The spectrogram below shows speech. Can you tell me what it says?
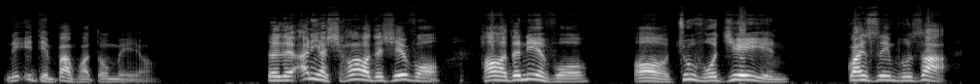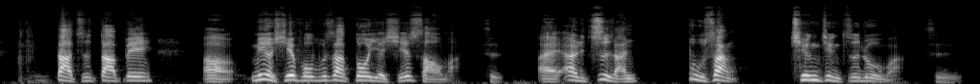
你一点办法都没有，对不对？啊，你要好好的学佛，好好的念佛，哦，诸佛接引，观世音菩萨大慈大悲，啊、哦，没有学佛菩萨多也学少嘛，是，哎，让你自然步上清净之路嘛，是，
